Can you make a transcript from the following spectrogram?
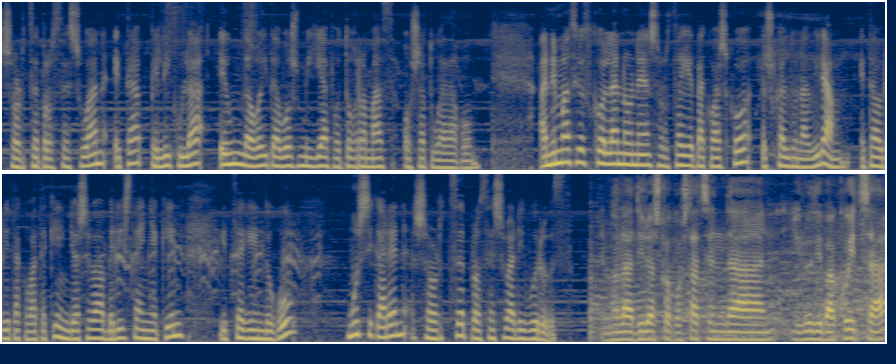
sortze prozesuan eta pelikula eunda hogeita bos mila fotogramaz osatua dago. Animaziozko lan honen sortzaietako asko Euskaldunak dira, eta horietako batekin Joseba Beristainekin hitz egin dugu, musikaren sortze prozesuari buruz. Nola diru asko kostatzen da irudi bakoitza,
